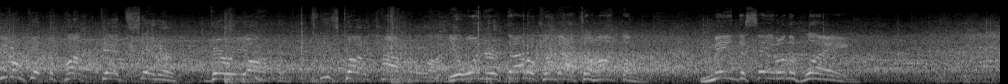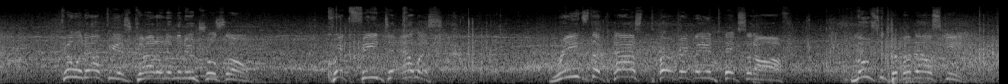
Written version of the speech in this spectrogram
You don't get the puck dead center very often. He's got to capitalize. You wonder if that'll come back to haunt them. Made the save on the play. Philadelphia's got it in the neutral zone. Quick feed to Ellis. Reads the pass perfectly and takes it off. Moves it to Pavelski.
